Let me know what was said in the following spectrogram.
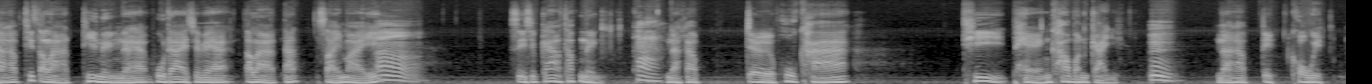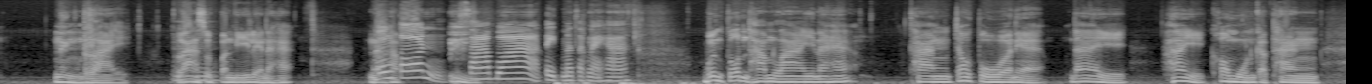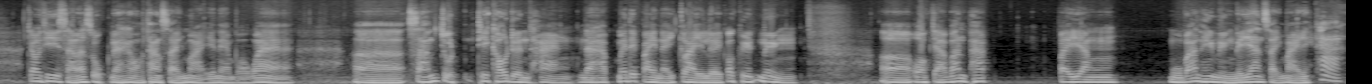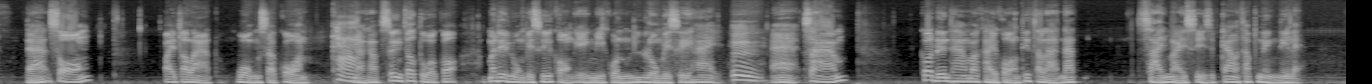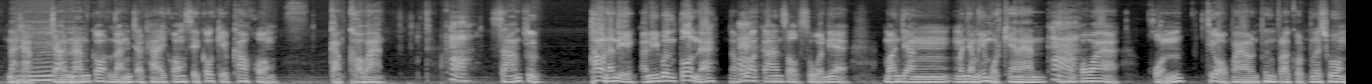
นะครับที่ตลาดที่หนึ่งนะฮะพูดได้ใช่ไหมฮะตลาดนัดสายไหมอ่า49ทับหนึ่งค่ะนะครับ เจอผู้ค้าที่แผงข้าวมันไก่อืมนะครับ ติดโควิดหนึ่งรายอืมล่าสุดวันนี้เลยนะฮะนะเบื้องครับต้นทราบว่าติดมาจากไหนคะ เบื้องต้นไทม์ไลน์นะฮะ ทางเจ้าตัวเนี่ยได้ให้ข้อมูลกับทางเจ้าที่สาธารณสุขนะครับของทางสายใหม่เนี่ยบอกว่าเอ่อสามจุดที่เขาเดินทางนะครับ ไม่ได้ไปไหนไกลเลยก็คือหนึ่งเอ่อออกจากบ้านพัก ไปยังหมู่บ้านแห่งหนึ่งในย่านสายไหมค่ะนะฮะสองไปตลาดวงสะกรค่ะ นะครับ ซึ่งเจ้าตัวก็ไม่ได้ลงไปซื้อของเองมีคนลงไปซื้อให้อืม อ่าสามก็เดินทางมาขายของที่ตลาดนัดสายไหม 49ทับหนึ่งนี่แหละนะครับ อืม จากนั้นก็หลังจากขายของเสร็จก็เก็บข้าวของกลับเข้าบ้าน ค่ะ3จุดเท่านั้นเอง อันนี้เบื้องต้นนะเพราะว่าค่ะการสอบสวนเนี่ยมันยังมันยังไม่หมดแค่นั้นค่ะนะครับเพราะว่า ผลที่ออกมามันเพิ่งปรากฏเมื่อช่วง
